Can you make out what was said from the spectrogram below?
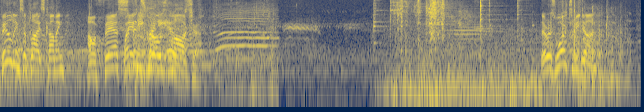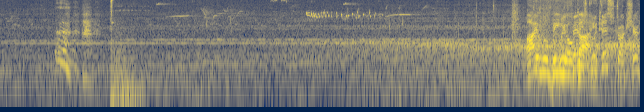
Building supplies coming. Our fair city grows larger. There is work to be done. I will be We're your finished guide. with this structure.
